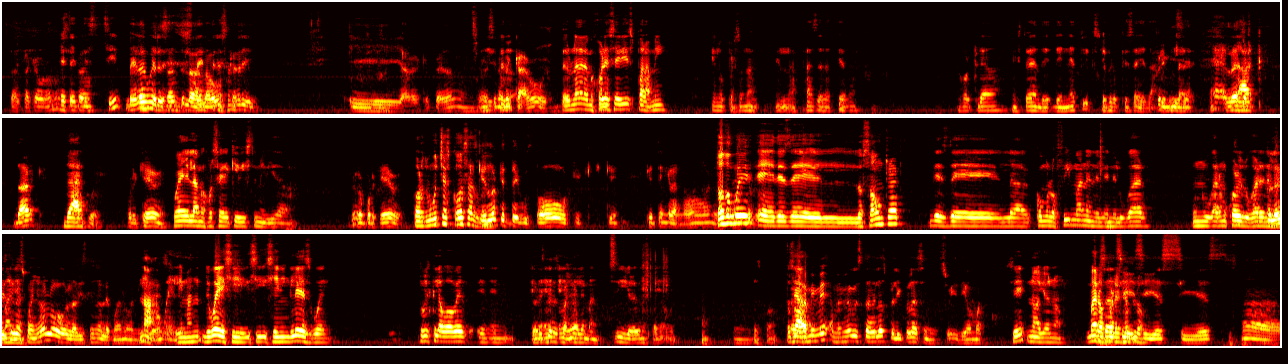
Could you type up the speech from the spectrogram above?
Está, está cabrón. Este, sí, está vela, güey. interesante, está la, la interesante. buscar y, y a ver qué pedo. güey. A ver Sí, si no pero- me cago, güey. Pero una de las mejores series para mí, en lo personal, en la faz de la tierra, mejor creada en historia de, de Netflix, yo creo que es la de Dark. Primicia. La- La- Dark. Dark. Dark, güey. ¿Por qué, güey? Fue la mejor serie que he visto en mi vida, güey. ¿Pero por qué, güey? Por muchas cosas, ¿Qué es güey. lo que te gustó? ¿Qué, qué, qué, qué te engranó? en Todo, güey, eh, desde el- los soundtracks, desde la, cómo lo filman en el, en el lugar, un lugar, no me acuerdo el lugar en ¿Tú la viste en Alemania. español o la viste en alemán o en No, inglés? güey, Liman- güey, si, si, si en inglés, güey. ¿Tú crees que la voy a ver en, en, ¿La viste en español? alemán? Sí, yo la vi en español, güey. Mm. Como- O O sea, a mí, me, a mí me gusta ver las películas en su idioma. ¿sí? No, yo no. Bueno, O sea, por si- ejemplo. Si, es, si es ah,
